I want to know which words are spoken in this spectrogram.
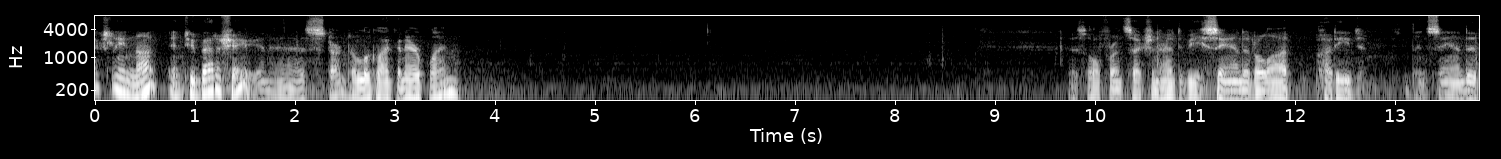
actually not in too bad a shape. And it's starting to look like an airplane. This whole front section had to be sanded a lot, puttied, then sanded.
